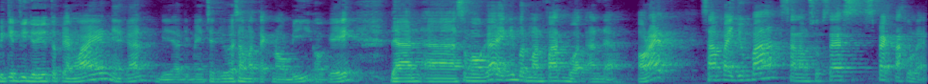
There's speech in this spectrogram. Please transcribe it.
bikin video YouTube yang lain, ya kan? Biar dimention juga sama Teknobi, oke? Okay? Dan uh, semoga ini bermanfaat buat anda. Alright? Sampai jumpa, salam sukses spektakuler.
